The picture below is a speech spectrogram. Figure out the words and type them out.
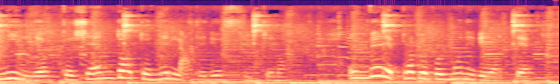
1800 tonnellate di ossigeno, un vero e proprio polmone verde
